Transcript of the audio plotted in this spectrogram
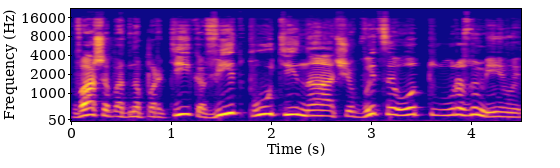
ваша однопартійка від Путіна, щоб ви це от розуміли.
